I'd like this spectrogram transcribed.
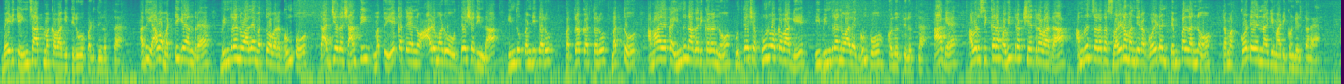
ಬೇಡಿಕೆ ಹಿಂಸಾತ್ಮಕವಾಗಿ ತಿರುವು ಪಡೆದಿರುತ್ತೆ. ಅದು ಯಾವ ಮಟ್ಟಿಗೆ ಅಂದ್ರೆ ಬಿಂದ್ರನ್ವಾಲೆ ಮತ್ತು ಅವರ ಗುಂಪು ರಾಜ್ಯದ ಶಾಂತಿ ಮತ್ತು ಏಕತೆಯನ್ನು ಹಾಳು ಮಾಡುವ ಉದ್ದೇಶದಿಂದ ಹಿಂದೂ ಪಂಡಿತರು, ಪತ್ರಕರ್ತರು ಮತ್ತು ಅಮಾಯಕ ಹಿಂದೂ ನಾಗರಿಕರನ್ನು ಉದ್ದೇಶಪೂರ್ವಕವಾಗಿ ಈ ಬಿಂದ್ರನ್ವಾಲೆ ಗುಂಪು ಕೊಲ್ಲುತ್ತಿರುತ್ತೆ. ಹಾಗೆ ಅವರು ಸಿಖ್ಖರ ಪವಿತ್ರ ಕ್ಷೇತ್ರವಾದ ಅಮೃತ್ಸರದ ಸ್ವರ್ಣ ಮಂದಿರ ಗೋಲ್ಡನ್ ಟೆಂಪಲ್ ಅನ್ನು ತಮ್ಮ ಕೋಟೆಯನ್ನಾಗಿ ಮಾಡಿಕೊಂಡಿರ್ತಾರೆ.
